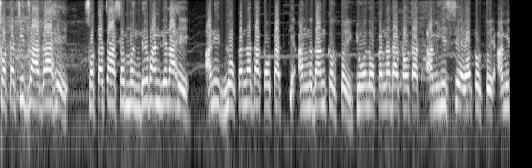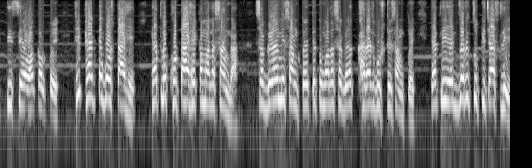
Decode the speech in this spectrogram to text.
स्वतःची जागा आहे. स्वतःच असं मंदिर बांधलेलं आहे. आणि लोकांना दाखवतात की अन्नदान करतोय किंवा लोकांना दाखवतात आम्ही ही सेवा करतोय आम्ही ती सेवा करतोय. ही फॅक्ट गोष्ट आहे. ह्यातलं खोटं आहे का मला सांगा. सगळं मी सांगतोय ते तुम्हाला सगळं खऱ्याच गोष्टी सांगतोय. त्यातली एक जरी चुकीची असली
